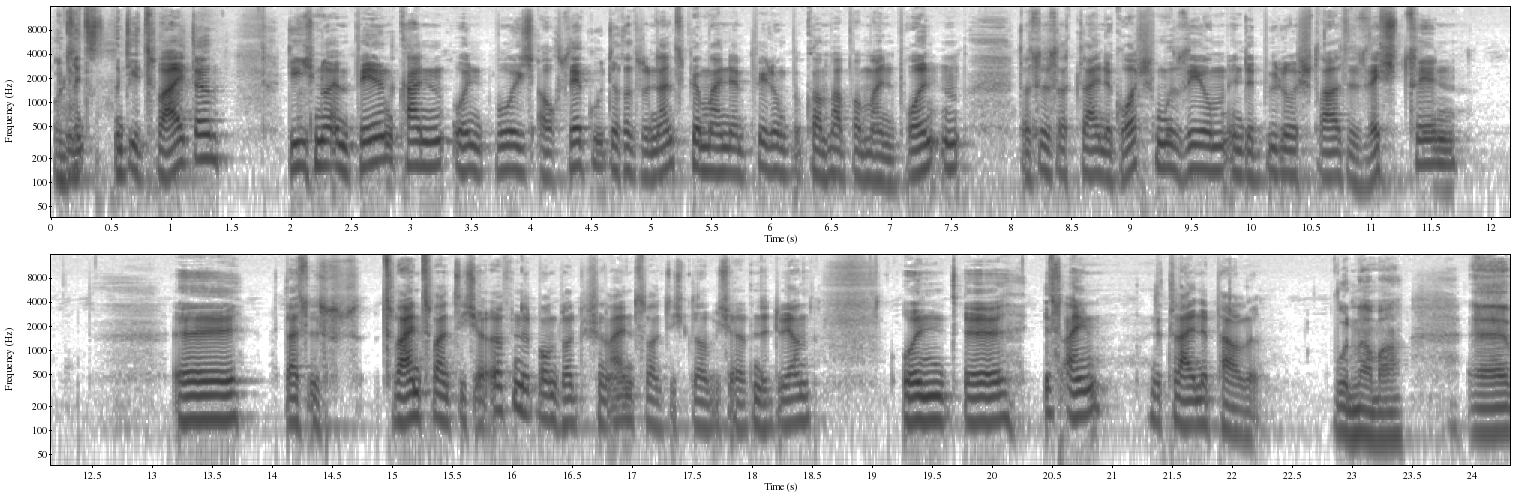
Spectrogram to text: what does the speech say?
und jetzt, Und die zweite, die ich nur empfehlen kann und wo ich auch sehr gute Resonanz für meine Empfehlung bekommen habe von meinen Freunden, das ist das kleine Grosch-Museum in der Bülowstraße 16. Äh, das ist 22 eröffnet worden, sollte schon 21, glaube ich, eröffnet werden. Und äh, ist ein, eine kleine Perle. Wunderbar. Äh,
